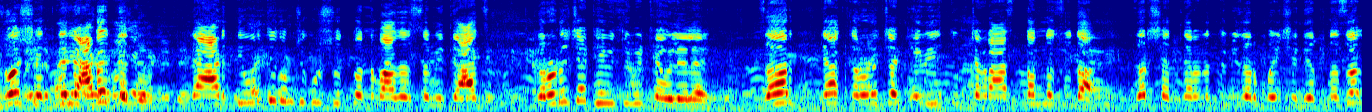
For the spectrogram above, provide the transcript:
जो शेतकरी आडत देतो त्या आडतीवरती तुमची कृषी उत्पन्न बाजार समिती आज करोडोच्या ठेवी तुम्ही ठेवलेल्या आहे जर त्या करोडोच्या ठेवी तुमच्याकडे असताना सुद्धा जर शेतकऱ्यांना तुम्ही जर पैसे देत नसाल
